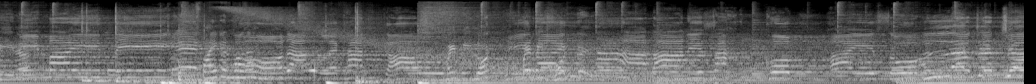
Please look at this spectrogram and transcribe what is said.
มีแล้วไปกันหมดแล้ดังและคันเก่า ไม่มีรถ ไม่มีคนด้วย หน้าตาในสังคมไฮโซและจะจอ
